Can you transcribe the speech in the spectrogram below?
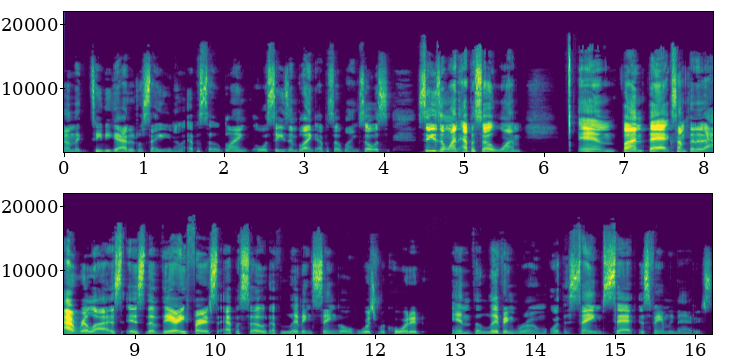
on the TV guide, it'll say, you know, episode blank or season blank, episode blank. So it was season one, episode one. And fun fact, something that I realized is the very first episode of Living Single was recorded in the living room or the same set as Family Matters.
